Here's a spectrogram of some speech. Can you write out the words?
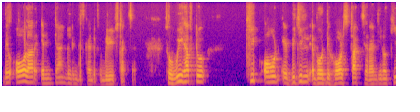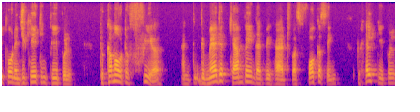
They all are entangled in this kind of belief structure. So we have to keep on a vigil about the whole structure and you know keep on educating people to come out of fear. And the major campaign that we had was focusing to help people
